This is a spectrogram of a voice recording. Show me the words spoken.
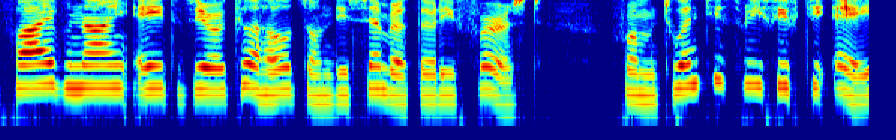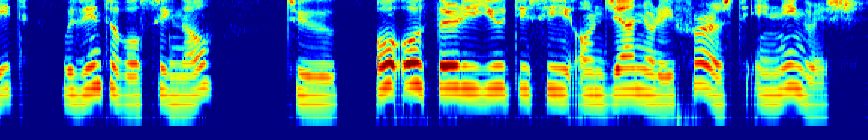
5980 kHz on December 31st from 2358 with interval signal to 0030 UTC on January 1st in English.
